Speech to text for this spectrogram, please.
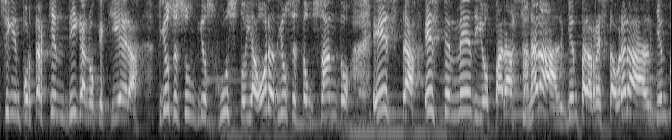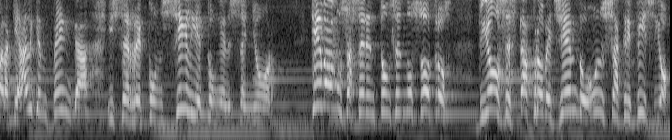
sin importar quién diga lo que quiera. Dios es un Dios justo y ahora Dios está usando esta, este medio para sanar a alguien, para restaurar a alguien, para que alguien venga y se reconcilie con el Señor. ¿Qué vamos a hacer entonces nosotros? Dios está proveyendo un sacrificio.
